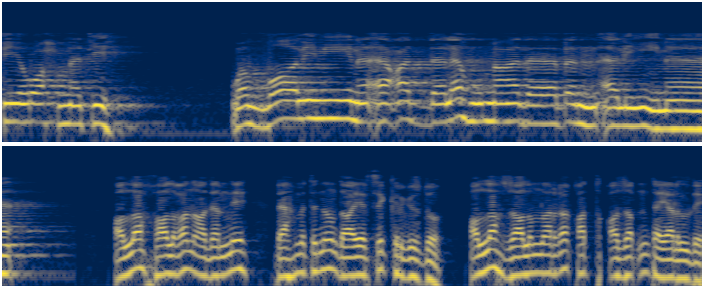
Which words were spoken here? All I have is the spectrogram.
في رحمته والظالمين أعد لهم عذابا أليما alloh xohlagan odamni rahmatining doirasiga kirgizdi alloh zolimlarga qattiq azobni tayyorladi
